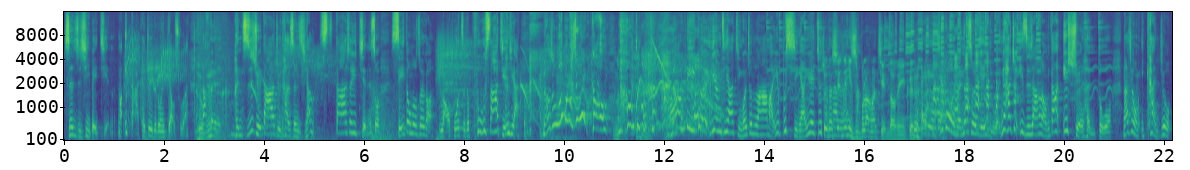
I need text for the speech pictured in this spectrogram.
生殖器被剪了，然后一打开就一个东西掉出来，那很很直觉，大家觉得他的生殖器。他大家上去剪的时候，谁动作最快？老婆整个扑杀捡起来，然后说我本来就会搞，然后就，然后立刻 EMT 他警卫就拉嘛，因为不行啊，因为就所以他先生一直不让他捡到那一根。哎，结果我们那时候也以为，因为他就一直嚷嚷，我们当然因为血很多，然后结果我们一看就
